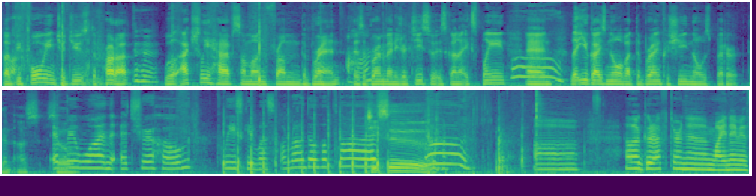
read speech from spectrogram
But before we introduce the product, Mm-hmm. we'll actually have someone from the brand. There's a Uh-huh. brand manager, Jisoo, is gonna explain and let you guys know about the brand because she knows better than us. So, Everyone at your home, please give us a round of applause. Jisoo. Woo! Uh, hello, good afternoon. My name is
